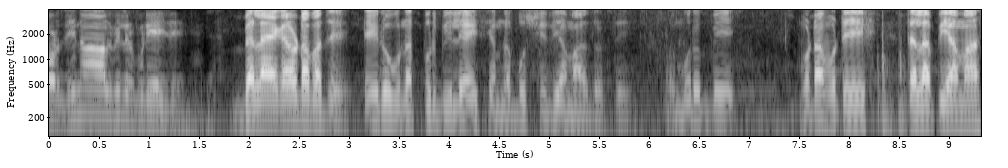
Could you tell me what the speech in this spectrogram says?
অরিজিনাল বিলের পুরি এই যে। বেলা এগারোটা বাজে এই রঘুনাথপুর বিলে আইছি আমরা বসিয়ে দিয়া মাছ ধরতে। মুরব্বী মোটামুটি তেলাপিয়া মাছ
